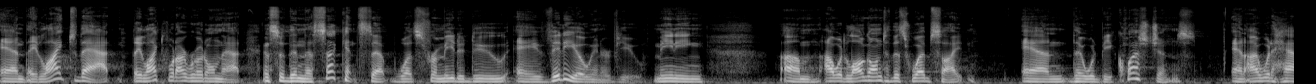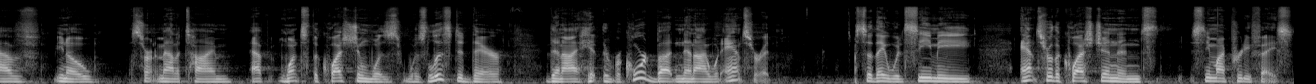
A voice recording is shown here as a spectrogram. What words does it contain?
and they liked that. They liked what I wrote on that. And so then the second step was for me to do a video interview, meaning um, I would log on to this website and there would be questions, and I would have, you know, a certain amount of time. Once the question was, was listed there, then I hit the record button and I would answer it. So they would see me answer the question and see my pretty face.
